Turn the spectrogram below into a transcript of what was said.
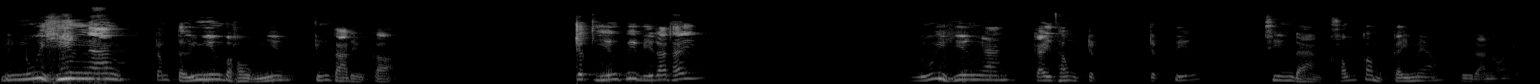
những núi hiên ngang trong tự nhiên và hồn nhiên chúng ta đều có trực diện quý vị đã thấy, núi hiên ngang, cây thông trực trực tiến. Thiên đàng không có một cây méo, tôi đã nói rồi.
